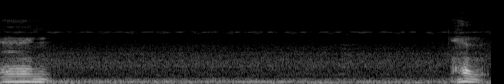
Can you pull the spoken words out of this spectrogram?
And have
